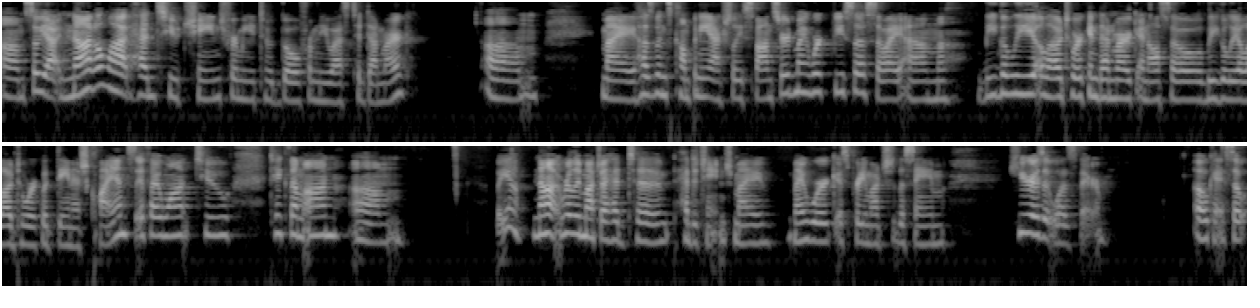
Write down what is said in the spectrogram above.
Um, so, yeah, not a lot had to change for me to go from the US to Denmark. Um, my husband's company actually sponsored my work visa, so I am legally allowed to work in Denmark and also legally allowed to work with Danish clients if I want to take them on. Um, but yeah, not really much I had to had to change. My my work is pretty much the same here as it was there. Okay, so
